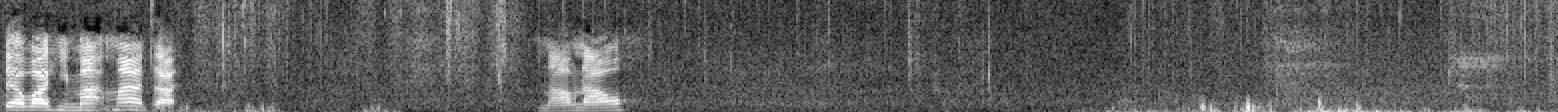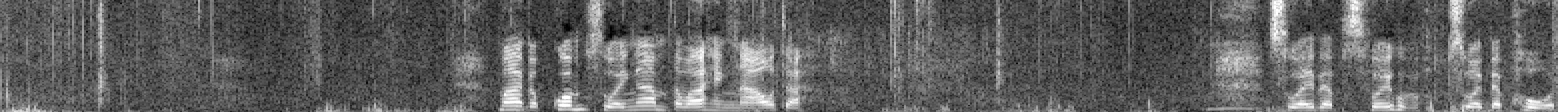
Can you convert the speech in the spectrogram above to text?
แต่ว่าหิมะมากจ้ะหนาวหนาวมากับความสวยงามแต่ว่าแห่งหนาวจ้ะ สวยแบบสวยแบบสวยแบบโหด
